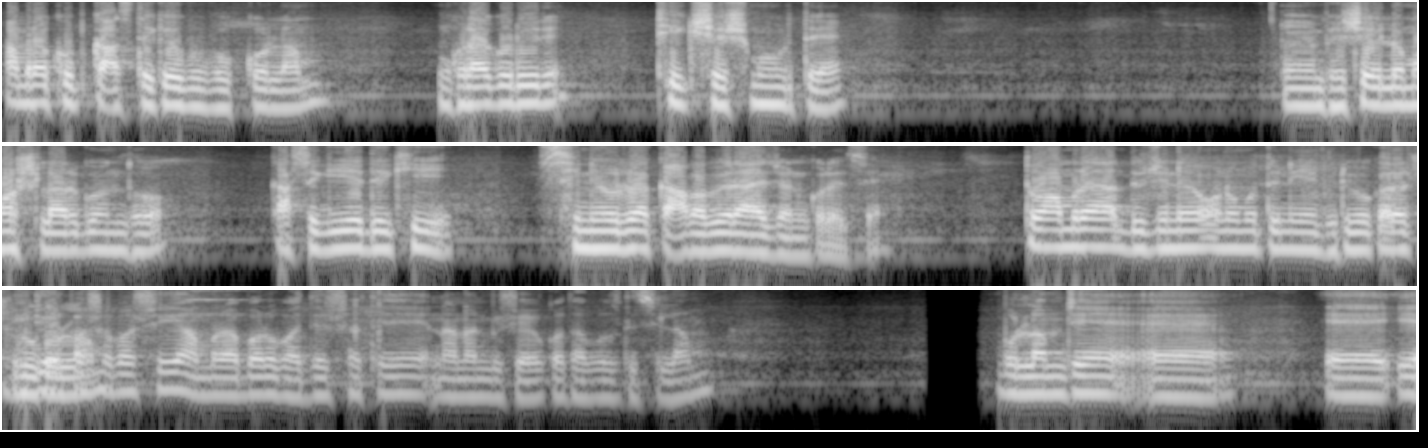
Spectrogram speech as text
আমরা খুব কাছ থেকে উপভোগ করলাম। ঘোরাঘুরির ঠিক শেষ মুহূর্তে ভেসে এলো মশলার গন্ধ। কাছে গিয়ে দেখি সিনিয়ররা কাবাবের আয়োজন করেছে। তো আমরা দুজনে অনুমতি নিয়ে ভিডিও করা শুরু করলাম। পাশাপাশি আমরা বড় ভাইদের সাথে নানান বিষয়ে কথা বলতেছিলাম। বললাম যে এই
